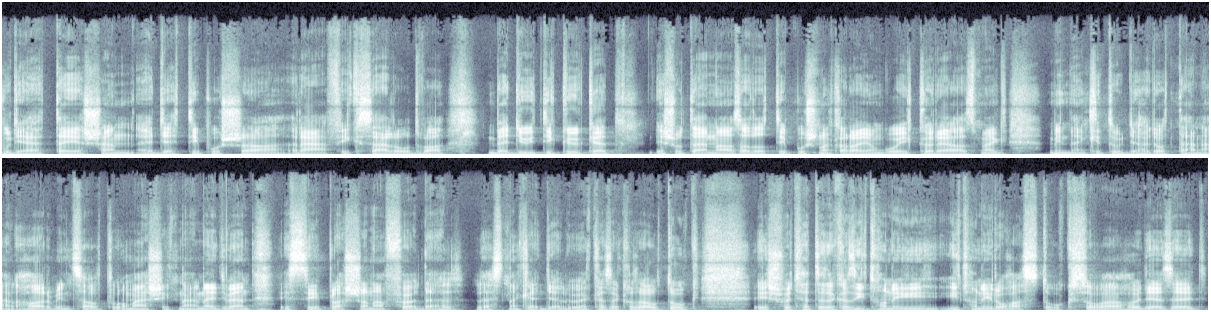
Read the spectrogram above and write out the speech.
ugye teljesen egy-egy típusra ráfixálódva begyűjtik őket, és utána az adott típusnak a rajongói köre az meg mindenki tudja, hogy ott állnál a 30 autó, a másiknál 40, és szép lassan a földdel lesznek egyenlőek ezek az autók, és hogy hát ezek az itthoni, itthoni rohasztók, szóval, hogy ez egy...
